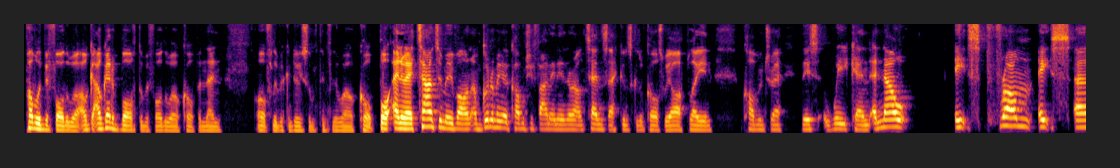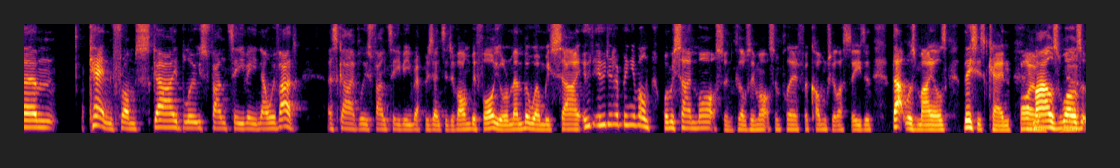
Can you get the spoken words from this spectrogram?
probably before the World. I'll get I'll get them both done before the World Cup, and then hopefully we can do something for the World Cup. But anyway, time to move on. I'm going to bring a Coventry fan in in around ten seconds because of course we are playing Coventry this weekend, and now it's from it's um Ken from Sky Blues Fan TV. Now we've had a Sky Blues Fan TV representative on before. You'll remember when we signed. Who, who did I bring him on when we signed Maatsen? Because obviously Maatsen played for Coventry last season. That was Miles. This is Ken. Miles, Miles was yeah.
